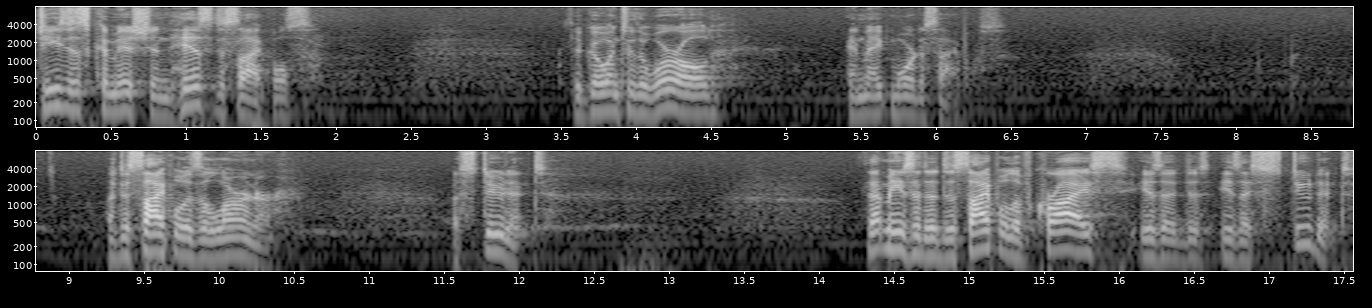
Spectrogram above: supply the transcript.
Jesus commissioned his disciples to go into the world and make more disciples. A disciple is a learner, a student. That means that a disciple of Christ is a, is a student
